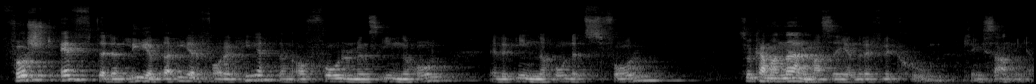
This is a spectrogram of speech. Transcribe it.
Först efter den levda erfarenheten av formens innehåll, eller innehållets form, så kan man närma sig en reflektion kring sanningen.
